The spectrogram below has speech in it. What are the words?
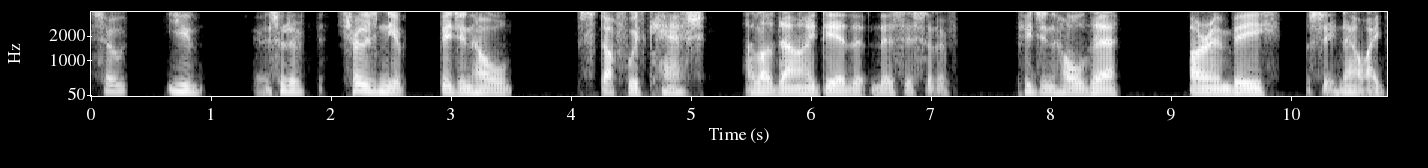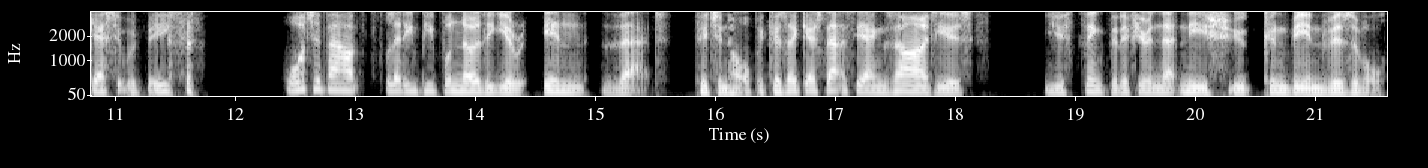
So you've uh, sort of chosen your pigeonhole stuff with cash. I love that idea that there's this sort of pigeonhole there rmb see now i guess it would be. What about letting people know that you're in that pigeonhole? Because i guess that's the anxiety is you think that if you're in that niche, you can be invisible.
